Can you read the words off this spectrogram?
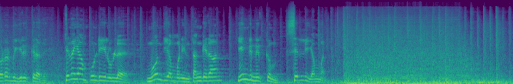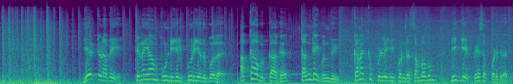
தொடர்பு இருக்கிறது. திணையாம்பூண்டியில் உள்ள மோந்தி அம்மனின் தங்கைதான் இங்கு நிற்கும் செல்லி அம்மன் ஏற்கனவே திணையாம்பூண்டியில் கூறியது போல அக்காவுக்காக தங்கை வந்து கணக்கு பிள்ளையை கொண்ட சம்பவம் இங்கே பேசப்படுகிறது.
